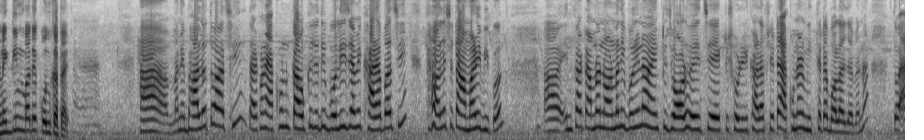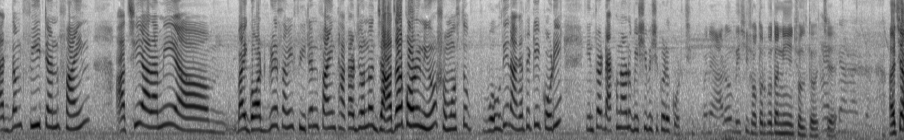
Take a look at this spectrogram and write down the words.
অনেক দিন বাদে কলকাতায়। হ্যাঁ মানে ভালো তো আছি। তার কারণ এখন কাউকে যদি বলি যে আমি খারাপ আছি তাহলে সেটা আমারই বিপদ। ইনফ্যাক্ট আমরা নর্মালি বলি না একটু জ্বর হয়েছে একটু শরীর খারাপ সেটা এখন আর মিথ্যেটা বলা যাবে না। তো একদম ফিট অ্যান্ড ফাইন আছি আর আমি বাই গড গ্রেস আমি ফিট অ্যান্ড ফাইন থাকার জন্য যা যা করণীয় সমস্ত বহুদিন আগে থেকেই করি। ইনফ্যাক্ট এখন আরও বেশি বেশি করে করছি। মানে আরও বেশি সতর্কতা নিয়ে চলতে হচ্ছে। আচ্ছা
